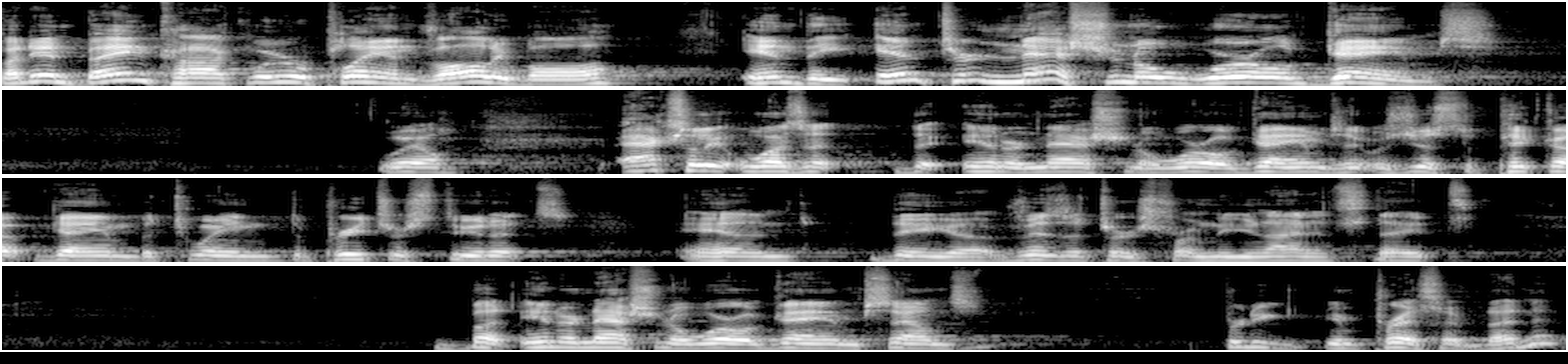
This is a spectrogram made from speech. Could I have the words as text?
But in Bangkok, we were playing volleyball in the International World Games. Well, actually, it wasn't the International World Games, it was just a pickup game between the preacher students and the uh, visitors from the United States. But International World Games sounds pretty impressive, doesn't it?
